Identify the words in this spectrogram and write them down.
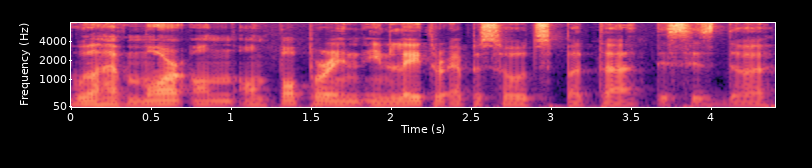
we'll have more on on popper in in later episodes but uh, this is the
